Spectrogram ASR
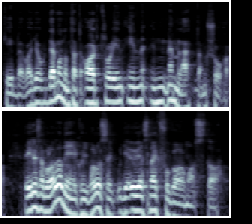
képbe vagyok. De mondom, tehát arcról én, én, én nem láttam soha. De igazából az a lényeg, hogy valószínűleg ugye ő ezt megfogalmazta,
